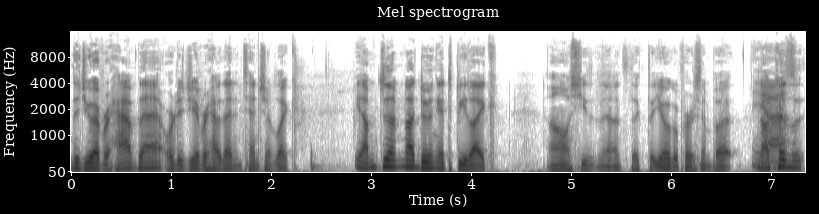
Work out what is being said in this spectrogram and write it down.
did you ever have that, or did you ever have that intention of like, yeah, I'm, do- I'm not doing it to be like, oh, she's you know, it's like the yoga person, but Yeah. because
